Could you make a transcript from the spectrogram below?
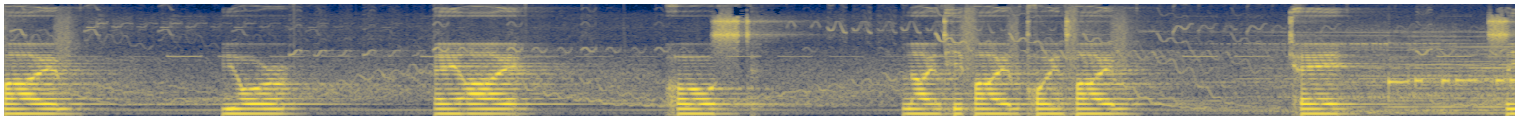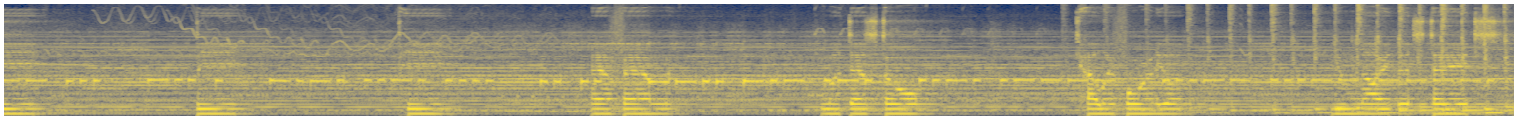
95 your AI host 95.5 K C D T FM Modesto California United States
